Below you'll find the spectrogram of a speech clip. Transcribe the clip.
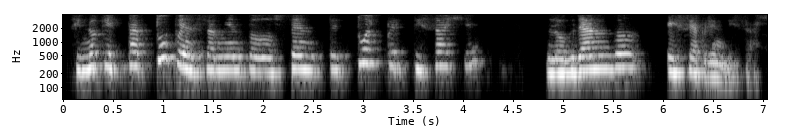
sino que está tu pensamiento docente, tu expertizaje, logrando ese aprendizaje.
